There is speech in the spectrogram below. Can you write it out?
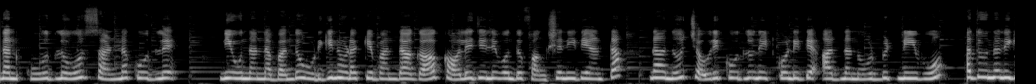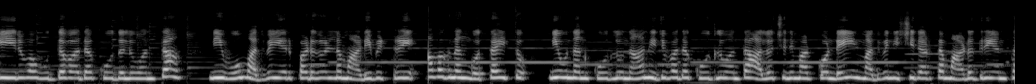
ನನ್ ಕೂದ್ಲು ಸಣ್ಣ ಕೂದ್ಲೆ. ನೀವು ನನ್ನ ಬಂದು ಹುಡುಗಿ ನೋಡಕ್ಕೆ ಬಂದಾಗ ಕಾಲೇಜಲ್ಲಿ ಒಂದು ಫಂಕ್ಷನ್ ಇದೆ ಅಂತ ನಾನು ಚೌರಿ ಕೂದ್ಲು ಇಟ್ಕೊಂಡಿದ್ದೆ. ಅದನ್ನ ನೋಡ್ಬಿಟ್ಟು ನೀವು ಅದು ನನಗೆ ಇರುವ ಉದ್ದವಾದ ಕೂದಲು ಅಂತ ನೀವು ಮದ್ವೆ ಏರ್ಪಾಡುಗಳನ್ನ ಮಾಡಿಬಿಟ್ರಿ. ಅವಾಗ ನಂಗೆ ಗೊತ್ತಾಯ್ತು. ನೀವು ನನ್ನ ಕೂದಲು ನಾ ನಿಜವಾದ ಕೂದಲು ಅಂತ ಆಲೋಚನೆ ಮಾಡ್ಕೊಂಡೆ ಈ ಮದ್ವೆ ನಿಶ್ಚಿತಾರ್ಥ ಮಾಡಿದ್ರಿ ಅಂತ.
